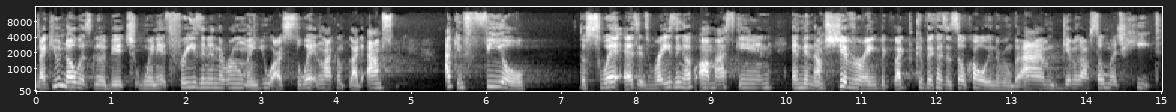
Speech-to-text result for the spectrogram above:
like you know it's good, bitch, when it's freezing in the room and you are sweating like I'm, like I'm, I can feel the sweat as it's raising up on my skin, and then I'm shivering like because it's so cold in the room. But I'm giving off so much heat,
